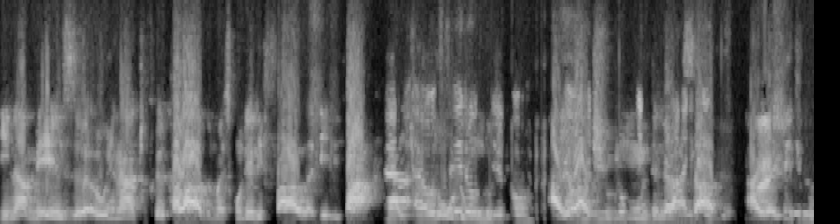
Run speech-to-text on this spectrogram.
E na mesa, o Renato fica calado, mas quando ele fala, ele tá. É, aí, tipo, é o cirúrgico. Mundo... Aí eu é acho muito engraçado. Aí a gente, tipo,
